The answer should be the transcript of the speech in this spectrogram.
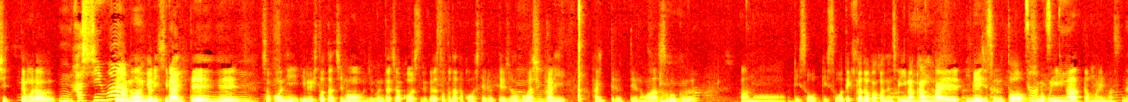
知ってもらうっていうのをより開いて、でそこにいる人たちも自分たちはこうしてるけど外だとこうしてるっていう情報がしっかり入ってるっていうのはすごく、あの理想理想的かどうかわかんないですけど今考え、イメージするとすごくいいなと思いますね。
